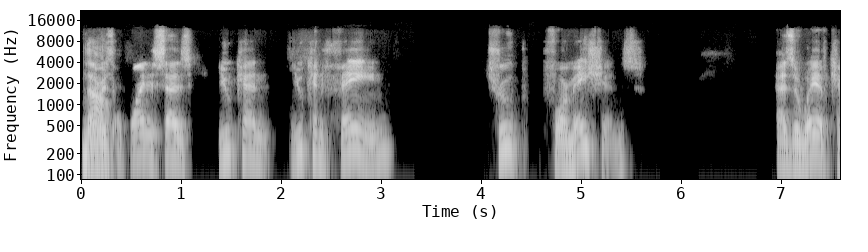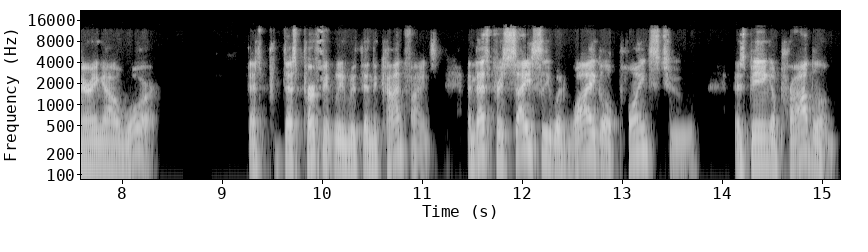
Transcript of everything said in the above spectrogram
no. Words, Aquinas says you can you can feign troop formations as a way of carrying out war. That's that's perfectly within the confines, and that's precisely what Weigel points to as being a problem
